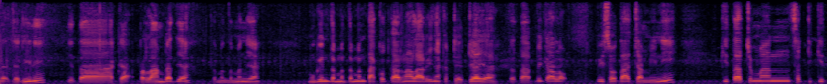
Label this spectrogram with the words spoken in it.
Ya, jadi ini kita agak perlambat ya teman-teman ya. Mungkin teman-teman takut karena larinya ke dada ya. Tetapi kalau pisau tajam ini kita cuman sedikit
